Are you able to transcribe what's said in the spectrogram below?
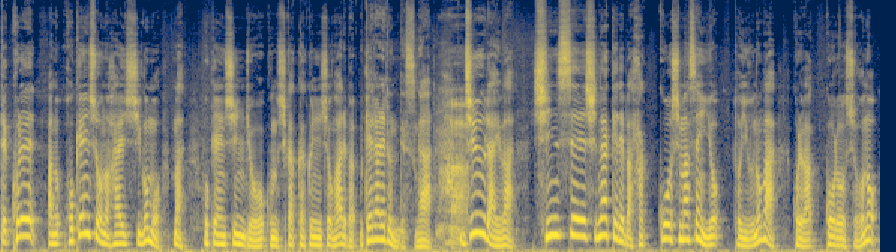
でこれあの、保険証の廃止後も、まあ、保険診療をこの資格確認書があれば受けられるんですが、従来は申請しなければ発行しませんよというのが、これは厚労省の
